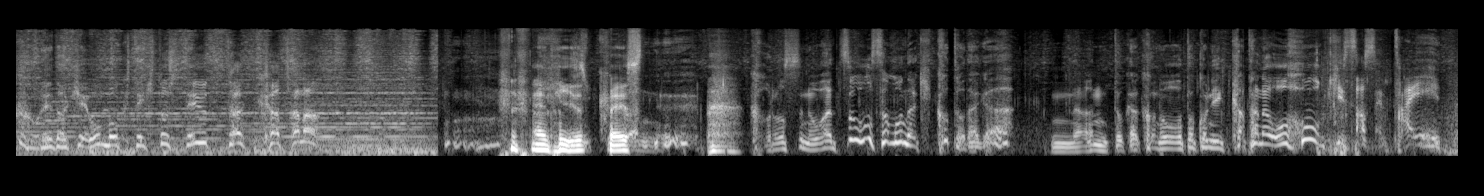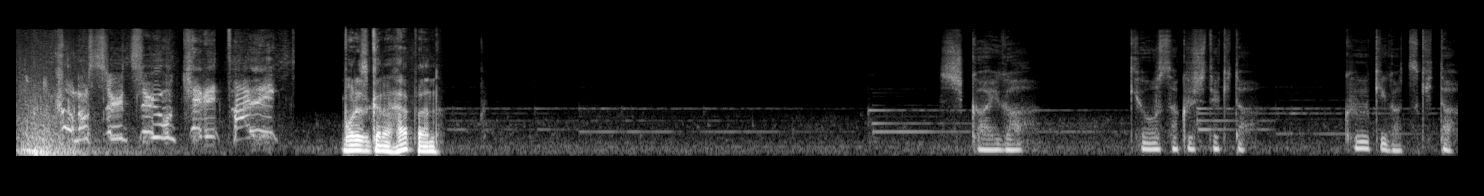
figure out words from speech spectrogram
これだけを目的として打った刀。And he's pissed. 殺すのは造作もなきことだがなんとかこの男に刀を放棄させたい。この集中を切りたい。What is gonna happen? 視界が狭窄してきた。空気が尽きた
